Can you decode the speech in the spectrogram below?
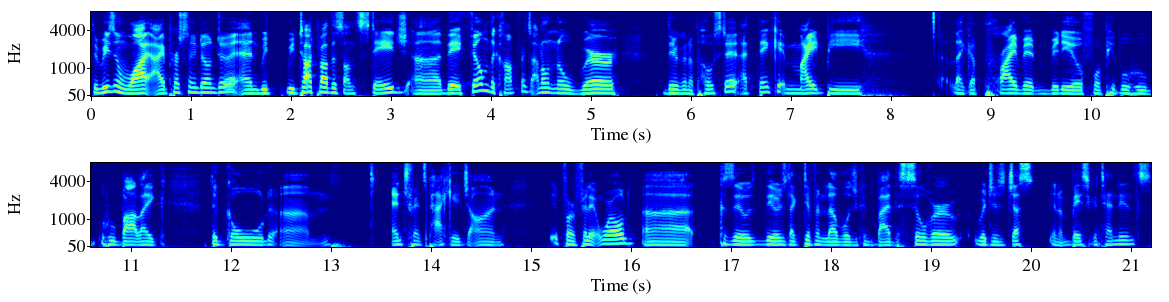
The reason why I personally don't do it, and we, we talked about this on stage, uh, they filmed the conference. I don't know where they're going to post it. I think it might be like a private video for people who, who bought like the gold um, entrance package on for Affiliate World. Uh, because there was there's like different levels. You can buy the silver, which is just you know basic attendance,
